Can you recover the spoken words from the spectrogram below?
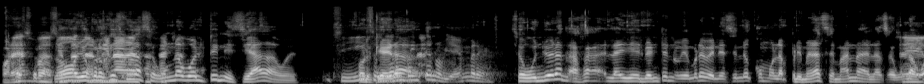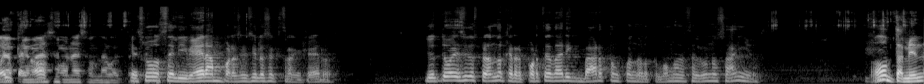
Por eso, pues, No, yo creo que es la segunda vuelta iniciada, güey. Sí, porque era el 20 de noviembre. Según yo era, o sea, el 20 de noviembre venía siendo como la primera semana de la segunda vuelta. La primera semana de segunda vuelta. Eso se liberan, por así decirlo, los extranjeros. Yo te voy a decir esperando que reporte Derek Barton cuando lo tomamos hace algunos años. Oh, también,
